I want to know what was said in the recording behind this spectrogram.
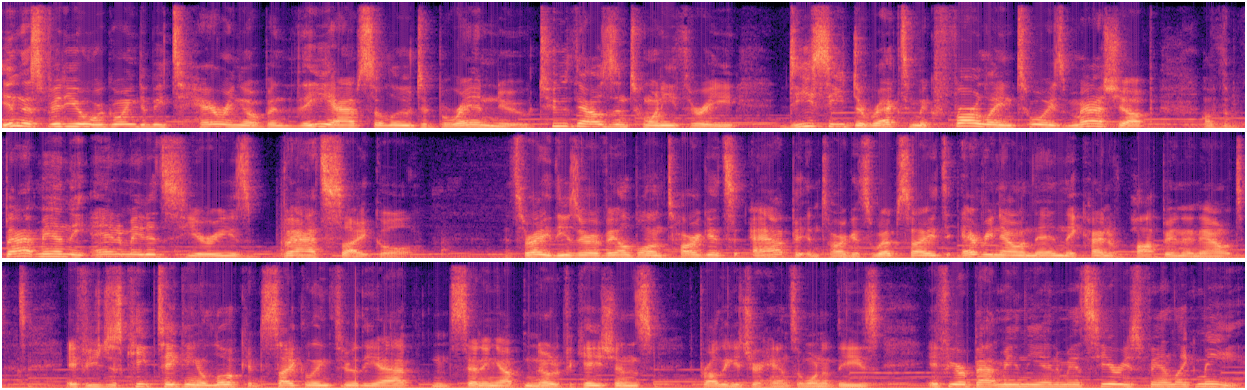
In this video, we're going to be tearing open the absolute brand new 2023 DC Direct McFarlane Toys mashup of the Batman the Animated Series Bat Cycle. That's right, these are available on Target's app and Target's website. Every now and then they kind of pop in and out. If you just keep taking a look and cycling through the app and setting up notifications, you probably get your hands on one of these if you're a Batman the Animated Series fan like me.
